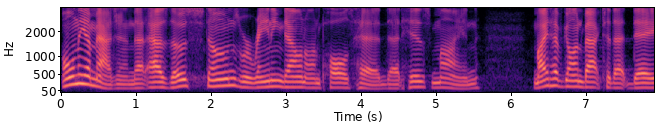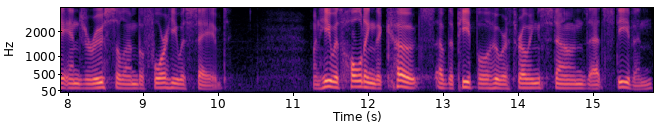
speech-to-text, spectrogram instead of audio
only imagine that as those stones were raining down on Paul's head, that his mind might have gone back to that day in Jerusalem before he was saved, when he was holding the coats of the people who were throwing stones at Stephen,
